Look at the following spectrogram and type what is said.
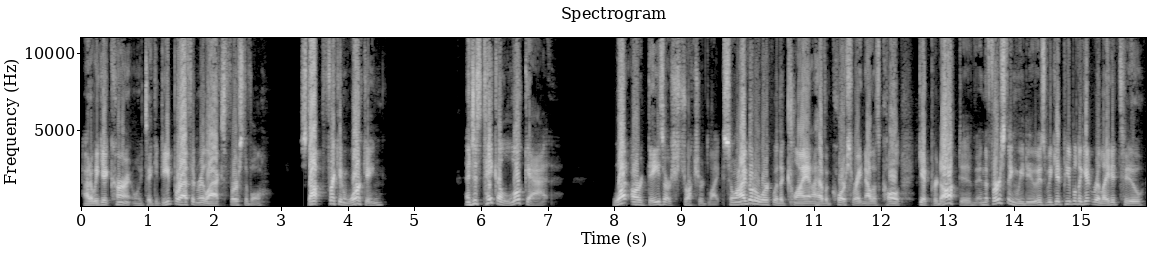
how do we get current? Well, we take a deep breath and relax, first of all. Stop freaking working and just take a look at what our days are structured like. So when I go to work with a client, I have a course right now that's called Get Productive. And the first thing we do is we get people to get related to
